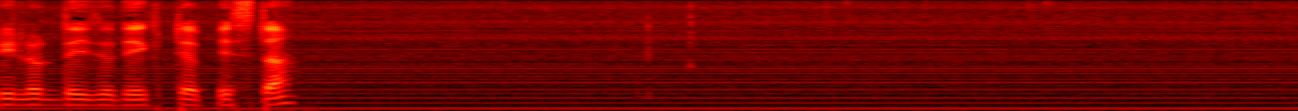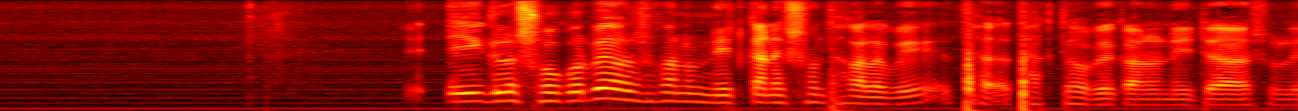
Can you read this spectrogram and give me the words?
রিলোড দিই যদি একটা পেজটা এইগুলো শো করবে কারণ নেট কানেকশন থাকা লাগবে থাকতে হবে, কারণ এটা আসলে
